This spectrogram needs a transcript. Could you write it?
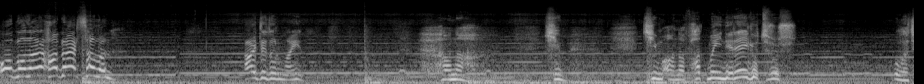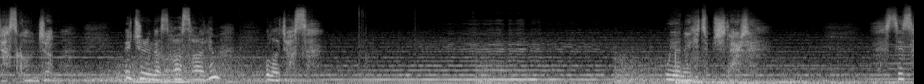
obalara haber salın. Haydi durmayın. Ana. Kim? Kim ana? Fatma'yı nereye götürür? Bulacağız Goncam. Üçünü de sağ salim bulacağız. Bu yöne gitmişler. Siz,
